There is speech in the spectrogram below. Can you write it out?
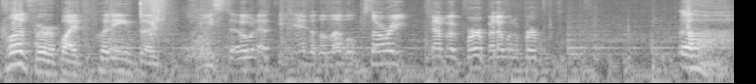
clever by putting the keystone at the end of the level. Sorry, I have a burp, I don't want to burp. Ugh.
